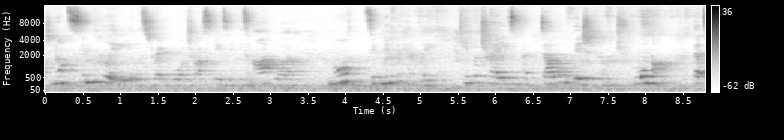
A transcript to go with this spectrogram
do not simply illustrate war atrocities in his artwork, more significantly, he portrays a double vision of trauma that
